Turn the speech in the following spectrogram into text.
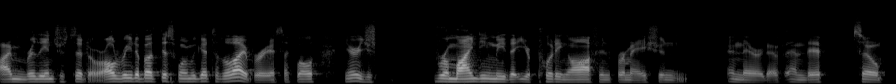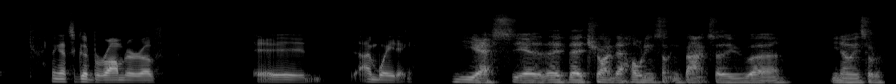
I'm really interested, or I'll read about this when we get to the library. It's like, well, you're just reminding me that you're putting off information and narrative, and if so, I think that's a good barometer of. Uh, I'm waiting. yes, yeah. They're they're trying. They're holding something back, so uh, you know, in sort of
